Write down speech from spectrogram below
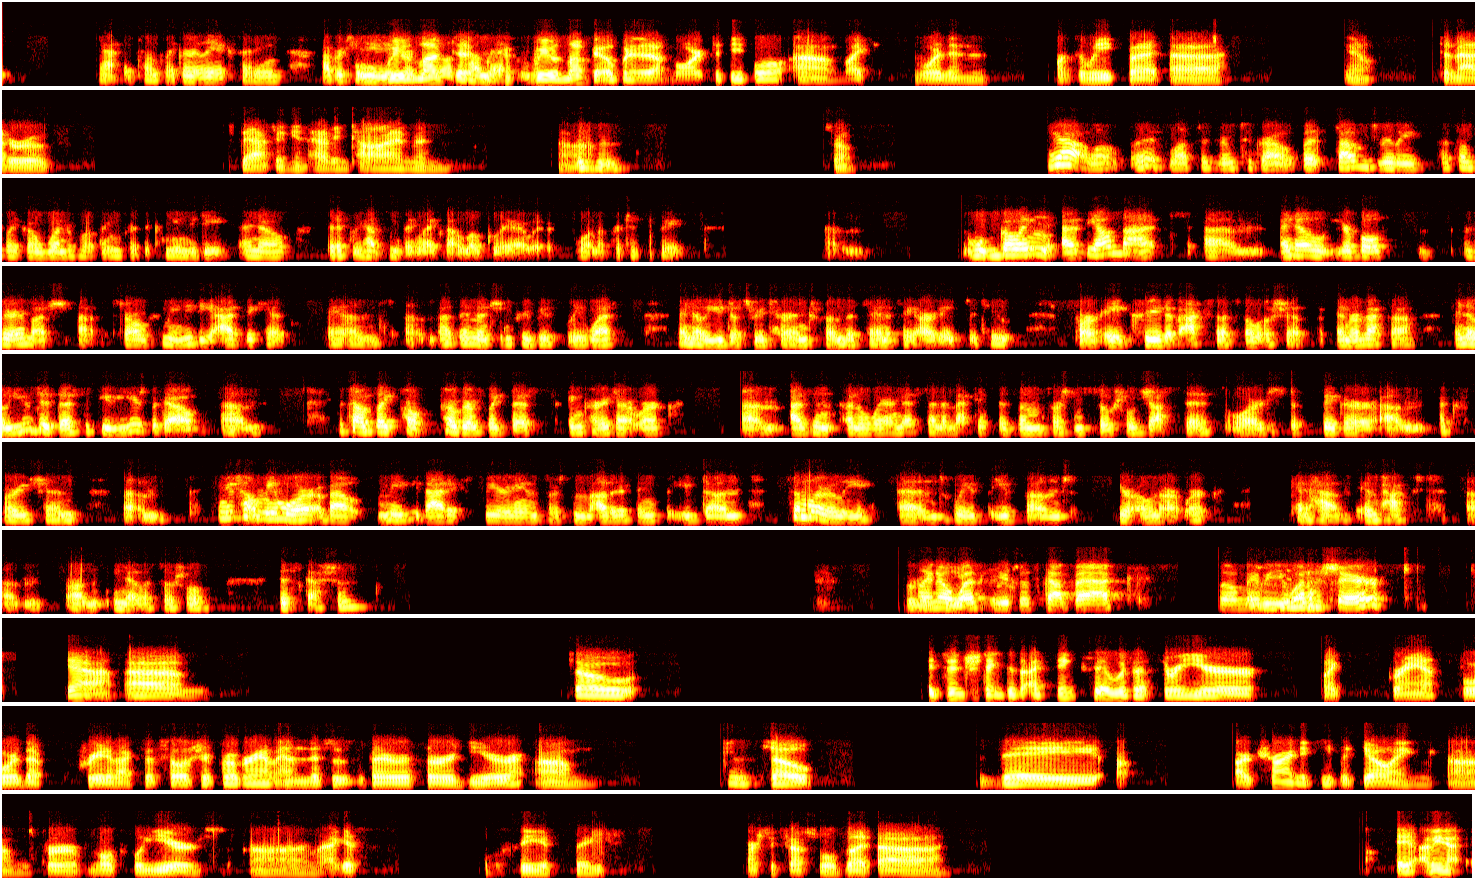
yeah, it sounds like a really exciting opportunity. We would love to. to we would love to open it up more to people, um, like more than once a week. But uh, you know, it's a matter of staffing and having time and. Um, mm-hmm. So. Yeah, well, there's lots of room to grow, but sounds really that sounds like a wonderful thing for the community. I know that if we had something like that locally, I would want to participate. Um, going uh, beyond that, um, I know you're both very much uh, strong community advocates, and um, as I mentioned previously, Wes, I know you just returned from the Santa Fe Art Institute for a Creative Access Fellowship, and Rebecca, I know you did this a few years ago. Um, it sounds like pro- programs like this encourage artwork um, as an, an, awareness and a mechanism for some social justice or just a bigger um, exploration. Um, can you tell me more about maybe that experience or some other things that you've done similarly and ways that you've found your own artwork can have impact um, on, you know, a social discussion? I know Wes, you just got back, so maybe you want to share. Yeah. Um, so it's interesting because I think it was a three-year like grant for the Creative Access Fellowship Program, and this was their third year. Um, so they are trying to keep it going um, for multiple years. Um, I guess see if they are successful, but uh, it, I mean, I,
